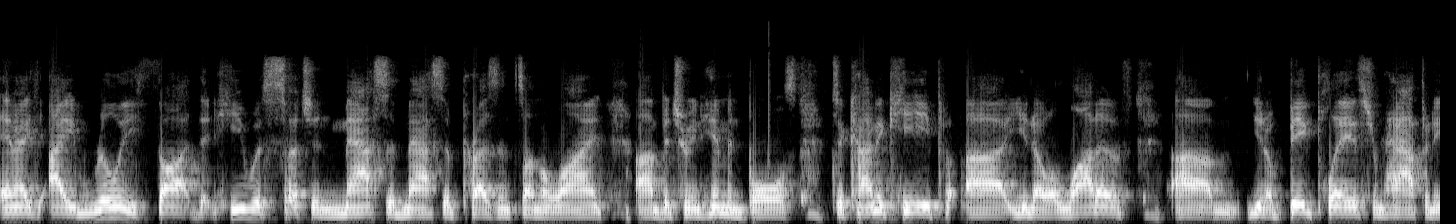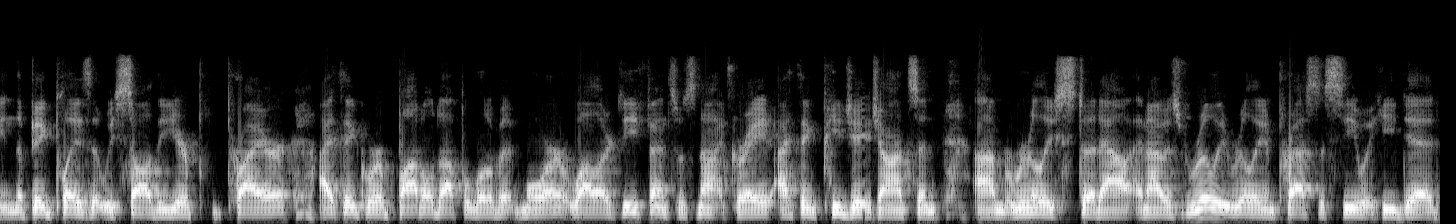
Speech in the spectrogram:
And I, I really thought that he was such a massive, massive presence on the line um, between him and Boles to kind of keep uh, you know a lot of um, you know big plays from happening. The big plays that we saw the year prior, I think, were bottled up a little bit more. While our defense was not great, I think PJ Johnson um, really stood out, and I was really really impressed to see what he did.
